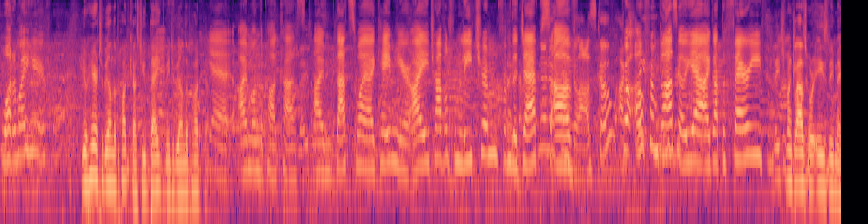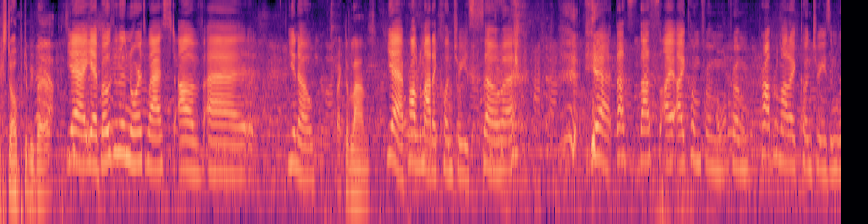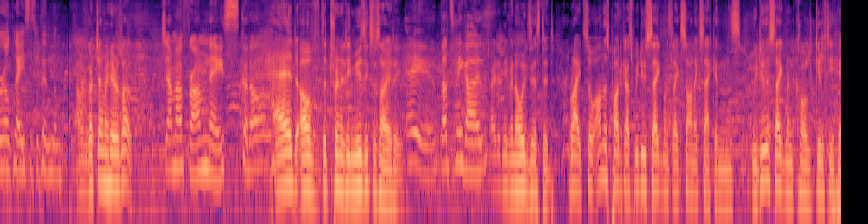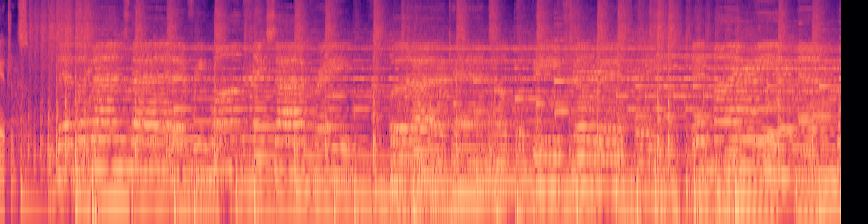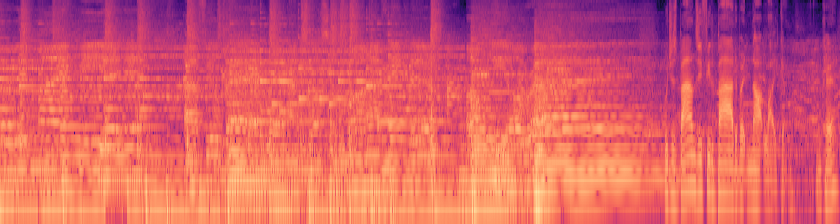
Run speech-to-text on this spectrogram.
What am I here for? You're here to be on the podcast. You begged me to be on the podcast. Yeah, I'm on the podcast. I'm. That's why I came here. I travelled from Leitrim, from the depths of Glasgow. Fro- oh, from Glasgow. Yeah, I got the ferry. From, Leitrim and Glasgow are easily mixed up, to be fair. yeah, yeah, both in the northwest of, uh, you know, Respective lands. yeah, problematic countries. So. Uh, Yeah, that's that's I, I come from from problematic countries and rural places within them. And we've got Gemma here as well, Gemma from Naas. Good old. head of the Trinity Music Society. Hey, that's me, guys. I didn't even know existed. Right, so on this podcast, we do segments like Sonic Seconds. We do a segment called Guilty Hatreds. They're the bands that everyone thinks are great, but I alright. which is bands you feel bad about not liking. Okay?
